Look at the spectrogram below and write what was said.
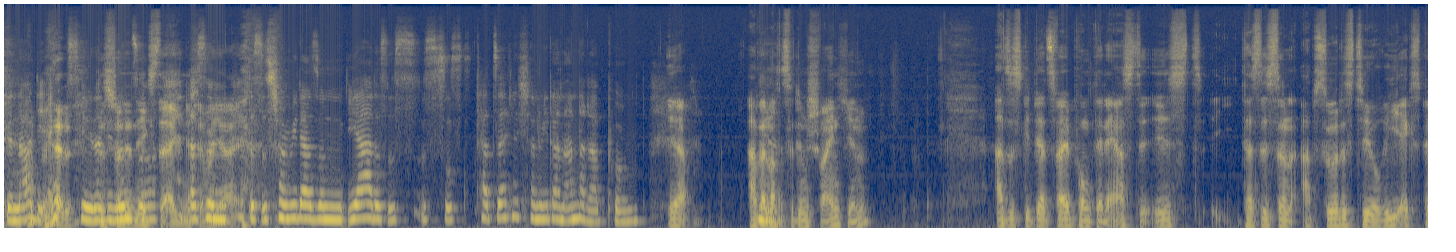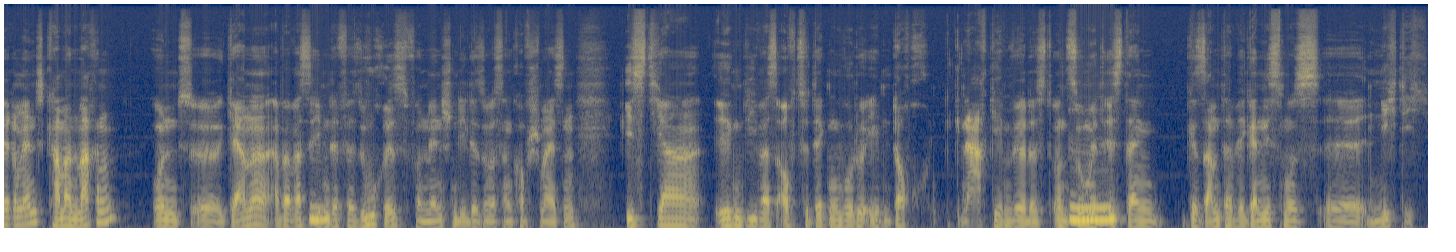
genau, die Eckzähne. das ist schon der nächste so, eigentlich, das, sind, ja. das ist schon wieder so ein, ja, das ist, das ist tatsächlich schon wieder ein anderer Punkt. Ja, aber ja. noch zu dem Schweinchen. Also es gibt ja zwei Punkte. Der erste ist, das ist so ein absurdes Theorieexperiment, kann man machen und äh, gerne, aber was mhm. eben der Versuch ist von Menschen, die dir sowas an den Kopf schmeißen, ist ja irgendwie was aufzudecken, wo du eben doch nachgeben würdest und mhm. somit ist dein gesamter Veganismus äh, nichtig.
